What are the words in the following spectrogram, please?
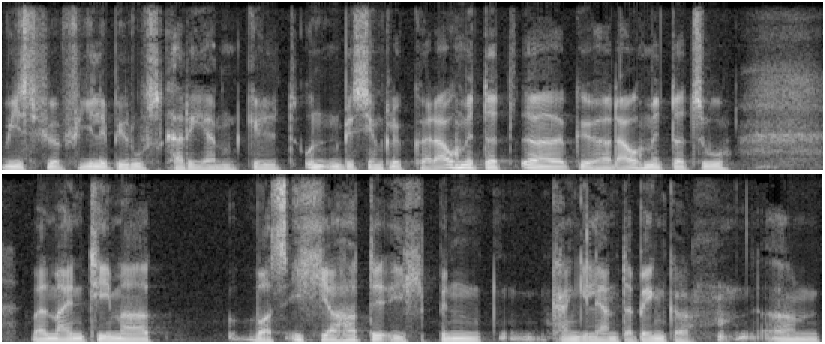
wie es für viele Berufskarrieren gilt. Und ein bisschen Glück gehört auch mit, äh, gehört auch mit dazu, weil mein Thema was ich ja hatte, ich bin kein gelernter Banker. Ähm,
